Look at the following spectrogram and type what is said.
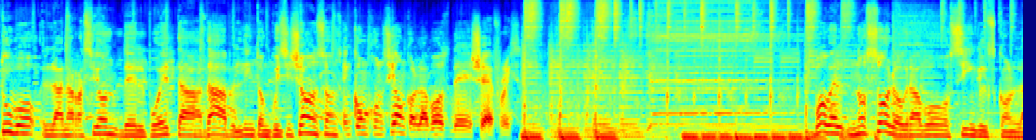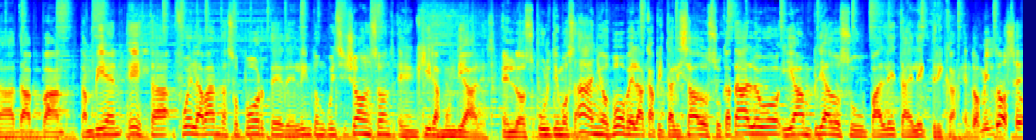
tuvo la narración del poeta dub Linton Quincy Johnson en conjunción con la voz de Jeffries. Bobel no solo grabó singles con la Dub Band, también esta fue la banda soporte de Linton Quincy Johnson en giras mundiales. En los últimos años, Bobel ha capitalizado su catálogo y ha ampliado su paleta eléctrica. En 2012,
